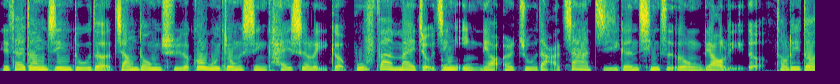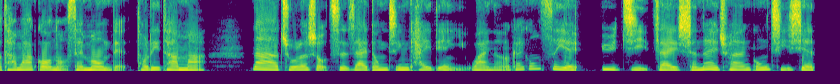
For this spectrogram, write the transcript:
也在东京都的江东区的购物中心开设了一个不贩卖酒精饮料，而主打炸鸡跟亲子用料理的 Tolido Tamago no Semon 店 Tolitama。那除了首次在东京开店以外呢，该公司也预计在神奈川、宫崎县、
